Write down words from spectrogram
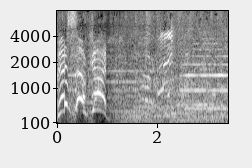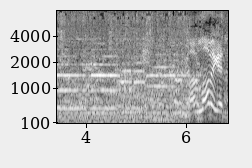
They're so good! I'm loving it.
